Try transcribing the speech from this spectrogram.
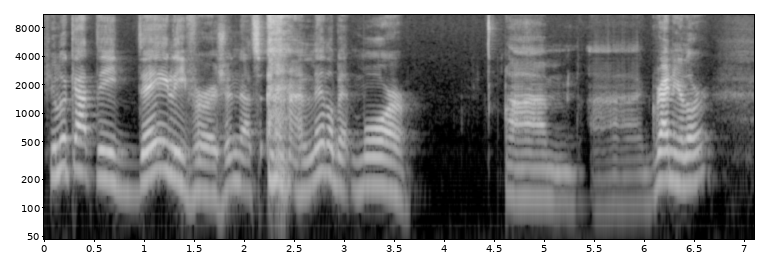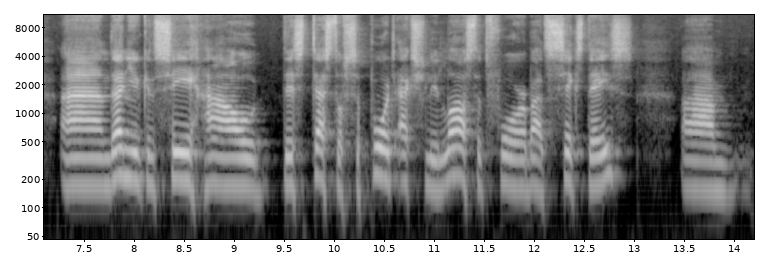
If you look at the daily version, that's a little bit more um, uh, granular. And then you can see how this test of support actually lasted for about six days um,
